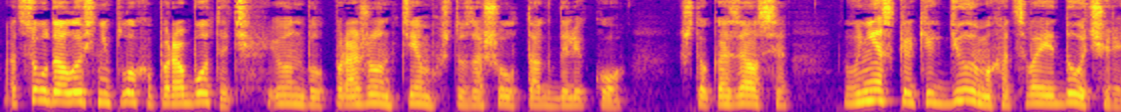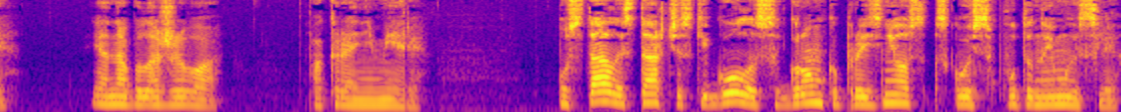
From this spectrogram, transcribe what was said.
Отцу удалось неплохо поработать, и он был поражен тем, что зашел так далеко, что казался в нескольких дюймах от своей дочери, и она была жива, по крайней мере. Усталый старческий голос громко произнес сквозь спутанные мысли.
